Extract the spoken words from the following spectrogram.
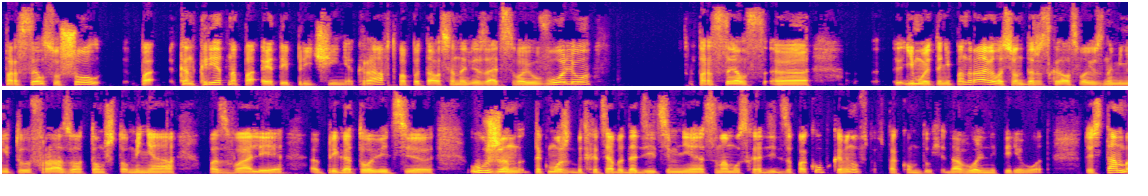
Парселс ушел по, конкретно по этой причине. Крафт попытался навязать свою волю, Парселс э, ему это не понравилось, он даже сказал свою знаменитую фразу о том, что меня позвали э, приготовить э, ужин, так может быть хотя бы дадите мне самому сходить за покупками, ну в, в таком духе, довольный перевод. То есть там,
